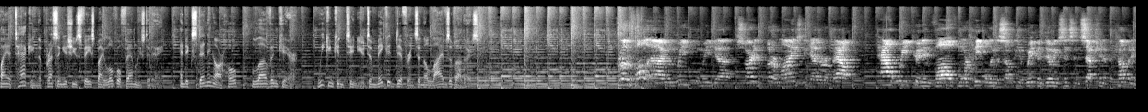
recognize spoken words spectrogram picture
By attacking the pressing issues faced by local families today and extending our hope, love, and care, we can continue to make a difference in the lives of others. Brother Paul and I, when we, when we uh, started to put our minds together about how we could involve more people into something that we've been doing since inception of the company,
